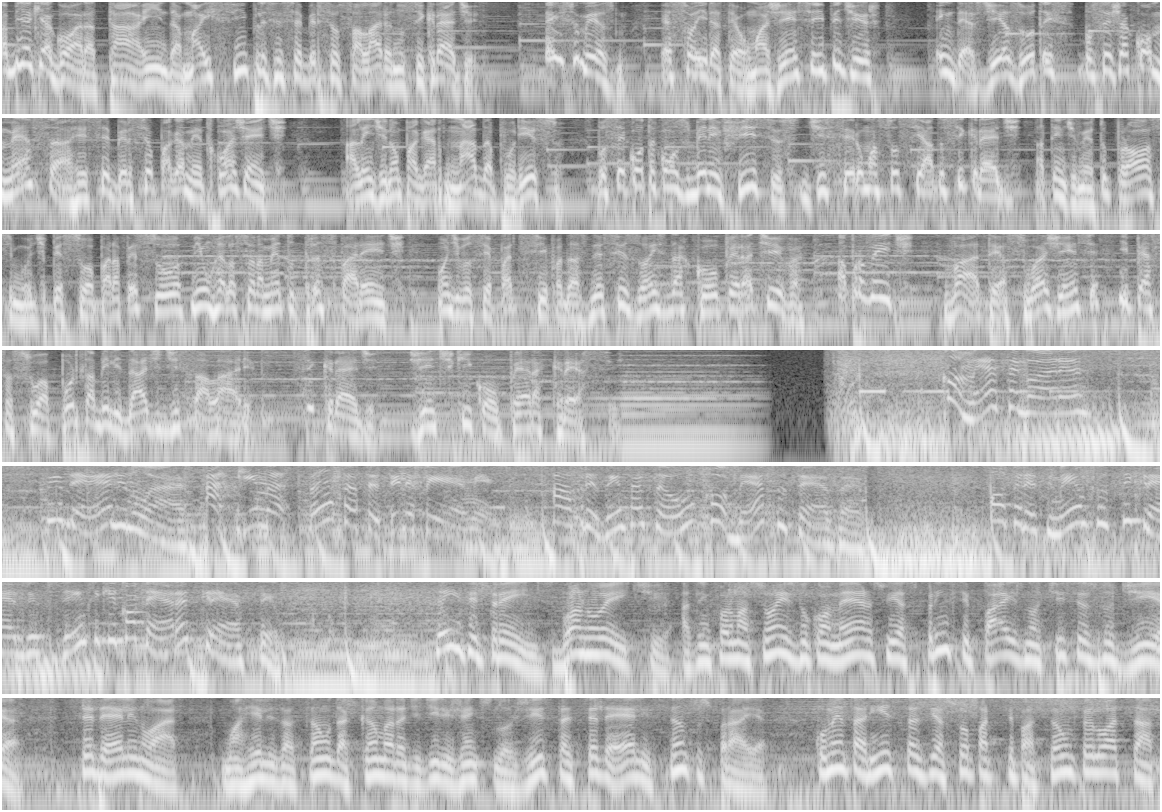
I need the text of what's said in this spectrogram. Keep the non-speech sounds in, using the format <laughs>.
Sabia que agora tá ainda mais simples receber seu salário no Sicredi? É isso mesmo, é só ir até uma agência e pedir. Em 10 dias úteis, você já começa a receber seu pagamento com a gente. Além de não pagar nada por isso, você conta com os benefícios de ser um associado Sicredi, atendimento próximo, de pessoa para pessoa e um relacionamento transparente, onde você participa das decisões da cooperativa. Aproveite, vá até a sua agência e peça sua portabilidade de salário. Sicredi, gente que coopera cresce. Começa agora. CDL no ar, aqui na Santa Cecília FM. Apresentação Roberto César. Oferecimento Sicredi, gente que coopera cresce. 6 e 3, boa noite. As informações do comércio e as principais notícias do dia. CDL no ar. Uma realização da Câmara de Dirigentes Logistas CDL Santos Praia. Comentaristas e a sua participação pelo WhatsApp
